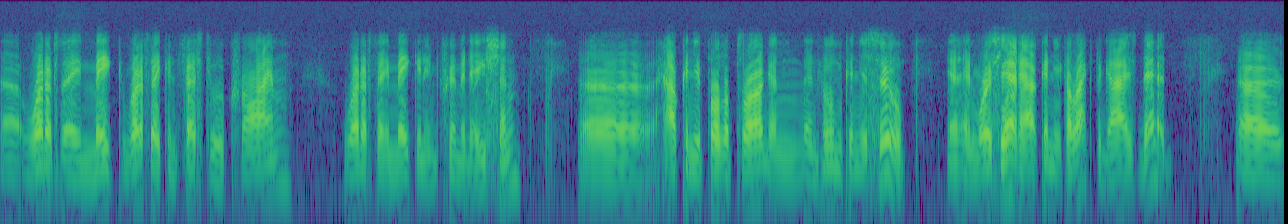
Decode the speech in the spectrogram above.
Uh, what if they make? What if they confess to a crime? What if they make an incrimination? Uh, how can you pull the plug, and, and whom can you sue? And, and worse yet, how can you collect? The guy's dead. Uh,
